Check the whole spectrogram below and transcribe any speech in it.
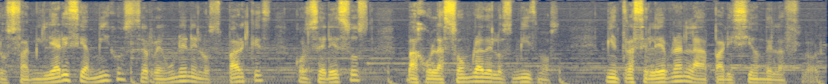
los familiares y amigos se reúnen en los parques con cerezos bajo la sombra de los mismos, mientras celebran la aparición de las flores.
